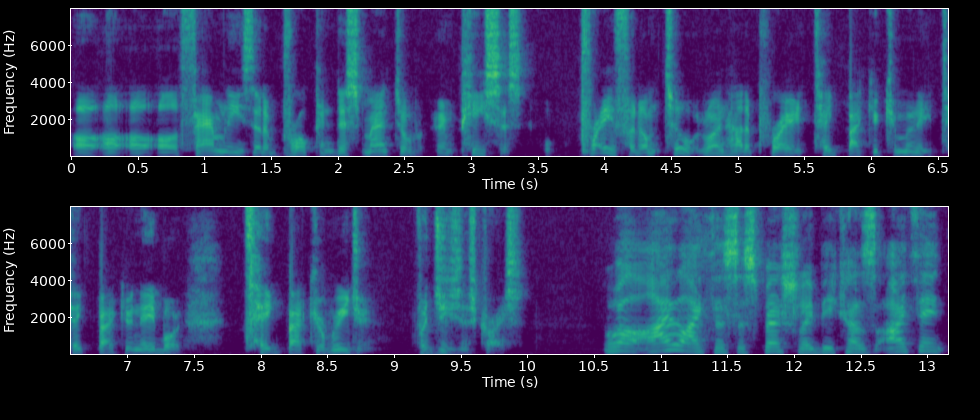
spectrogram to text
or, or- or families that are broken, dismantled in pieces. Pray for them too. Learn how to pray. Take back your community. Take back your neighborhood. Take back your region for Jesus Christ. Well, I like this especially because I think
